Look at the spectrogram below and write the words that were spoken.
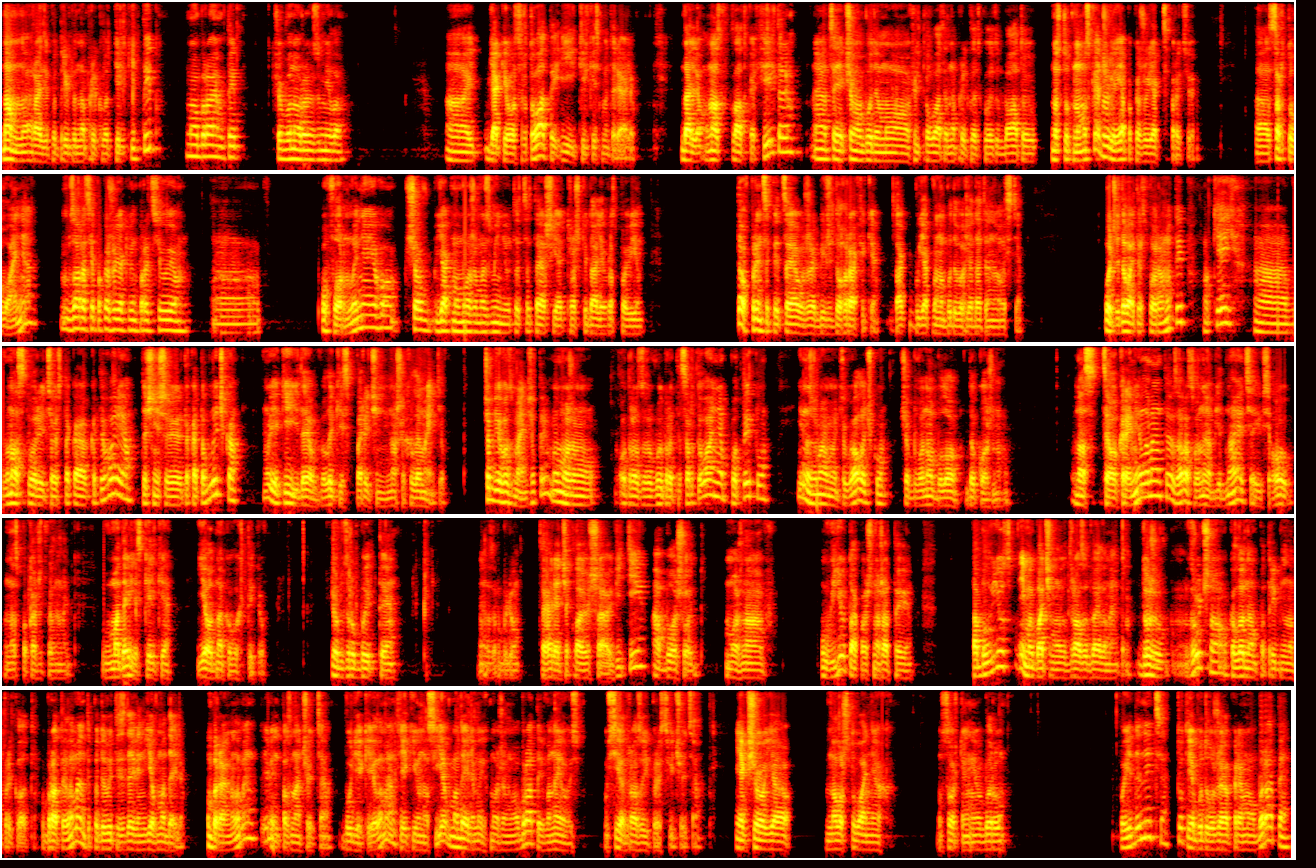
Нам наразі потрібен, наприклад, тільки тип. Ми обираємо тип, щоб воно розуміло як його сортувати, і кількість матеріалів. Далі у нас вкладка фільтри. Е, Це якщо ми будемо фільтрувати, наприклад, коли тут багато в наступному скеджулі, я покажу, як це працює. Е, Сортування. Зараз я покажу, як він працює. Е, Оформлення його, що, як ми можемо змінювати, це теж я трошки далі розповім. Та, в принципі, це вже більш до графіки, так, як воно буде виглядати на листі. Отже, давайте створимо тип. Окей. Е, У нас створюється ось така категорія, точніше, така табличка, у якій йде великий перечень наших елементів. Щоб його зменшити, ми можемо одразу вибрати сортування по типу і нажимаємо цю галочку, щоб воно було до кожного. У нас це окремі елементи, зараз вони об'єднаються і всього у нас покажуть в елемент в моделі, скільки є однакових типів. Щоб зробити я зроблю. Це гаряча клавіша VT, або ж от можна у View також нажати Double Views, і ми бачимо одразу два елементи. Дуже зручно, коли нам потрібно, наприклад, обрати елемент і подивитись, де він є в моделі. Обираємо елемент, і він позначується будь-який елемент, який у нас є в моделі, ми їх можемо обрати, і вони ось усі одразу і присвічуються. Якщо я в налаштуваннях у сортингі оберу по єдиниці. Тут я буду вже окремо обирати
